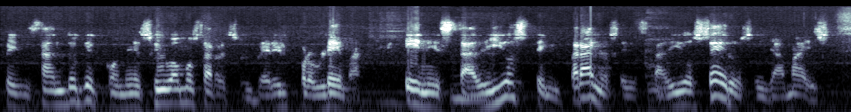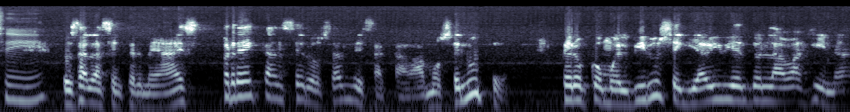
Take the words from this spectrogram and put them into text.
pensando que con eso íbamos a resolver el problema en estadios tempranos, en estadio cero se llama eso. Entonces a las enfermedades precancerosas le sacábamos el útero, pero como el virus seguía viviendo en la vagina,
